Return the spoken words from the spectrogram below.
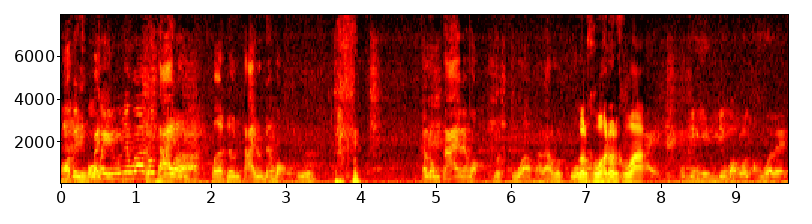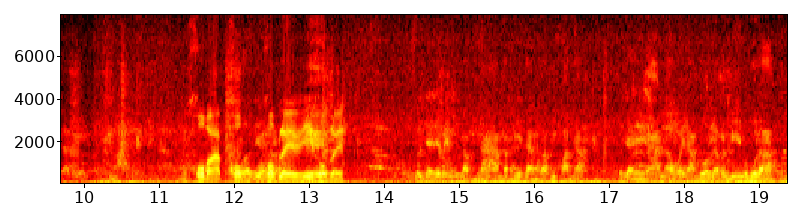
พอไปถึงผมไปไปรู้ยังว่ารถตายทัวนู่นร์เหรอเปิดนู่นตายนู่นแม่งบอกโอ้โหถ้าลงใต้แม่งบอกรถครัวพาแล้วรถครัวรถครัวรถครัว ใช่ผมยังเห็นยังบอกรถครัวเลยอาจารย์เอกครบอะครับครบครบเลยพี่ครบเลย ส่วนใหญ่จะเป็นแบบน้ำแบบนี้แต่มันก็พลิกผันนะส่วนใหญ่งานออกไปน้ำท่วมแต่มันมีสมมตินะไป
